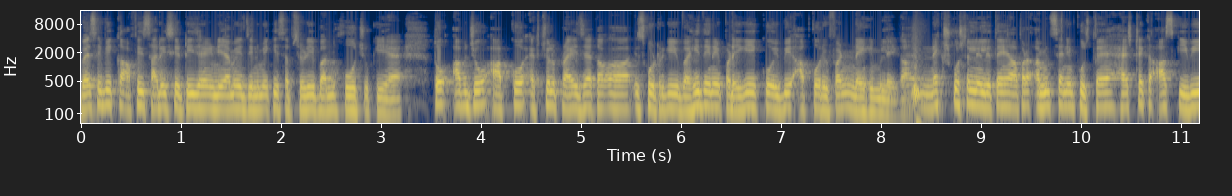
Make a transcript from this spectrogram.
वैसे भी काफ़ी सारी सिटीज़ है इंडिया में जिनमें की सब्सिडी बंद हो चुकी है। तो अब जो आपको एक्चुअल प्राइस है स्कूटर की, वही देनी पड़ेगी, कोई भी आपको रिफंड नहीं मिलेगा। नेक्स्ट क्वेश्चन लेते हैं। यहाँ पर अमित सैनी पूछते हैं hashtag ask EV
